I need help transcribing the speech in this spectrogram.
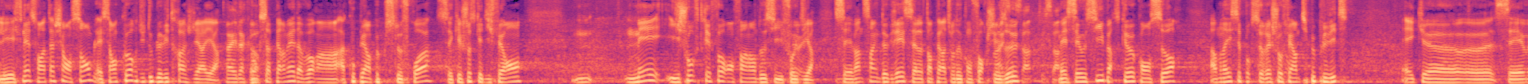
Les fenêtres sont attachées ensemble et c'est encore du double vitrage derrière. D'accord. Donc ça permet d'avoir à couper un peu plus le froid. C'est quelque chose qui est différent. Mais il chauffe très fort en Finlande aussi, il faut Oui, le dire. C'est 25 degrés, c'est la température de confort chez Ouais, eux. ça, ça. Mais c'est aussi parce que quand on sort, à mon avis, c'est pour se réchauffer un petit peu plus vite. Et que euh, c'est,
